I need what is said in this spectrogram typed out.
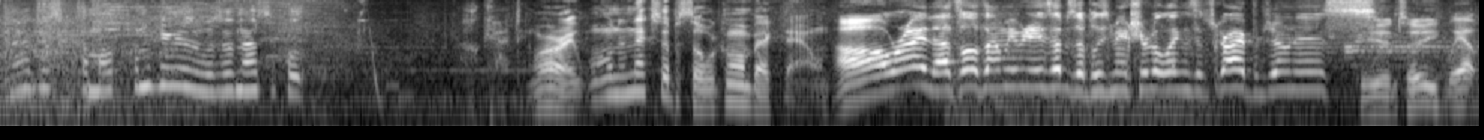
Did I just come up from here? Was it not supposed? All right. Well, on the next episode, we're going back down. All right, that's all the time we have for today's episode. Please make sure to like and subscribe for Jonaas. TNT. Yep.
